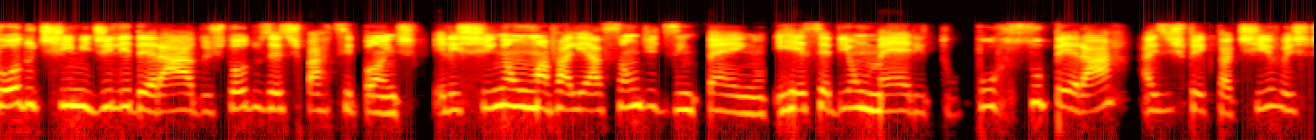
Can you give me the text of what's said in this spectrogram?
Todo o time de liderados, todos esses participantes, eles tinham uma avaliação de desempenho e recebiam mérito por superar as expectativas.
